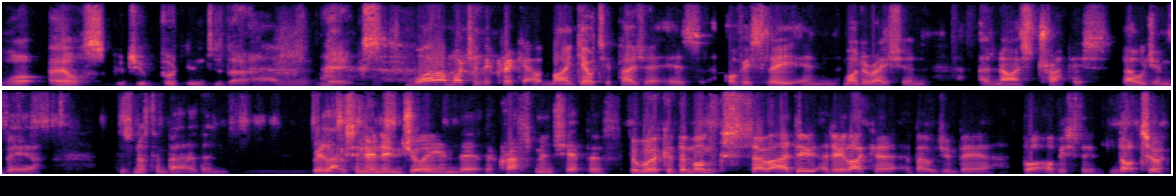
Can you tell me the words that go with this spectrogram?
What else could you put into that um, mix? While I'm watching the cricket, my guilty pleasure is obviously in moderation a nice Trappist Belgian beer. There's nothing better than relaxing and enjoying the, the craftsmanship of the work of the monks. So I do I do like a, a, Belgian beer, but obviously not to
